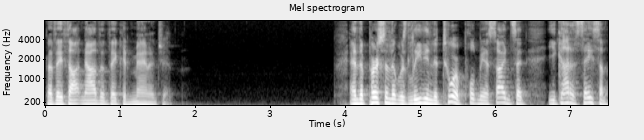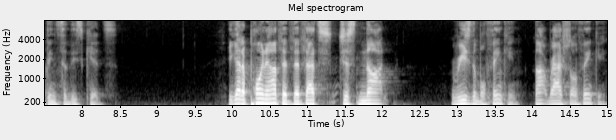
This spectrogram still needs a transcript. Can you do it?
that they thought now that they could manage it. And the person that was leading the tour pulled me aside and said, You got to say something to these kids. You got to point out that, that that's just not reasonable thinking, not rational thinking.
